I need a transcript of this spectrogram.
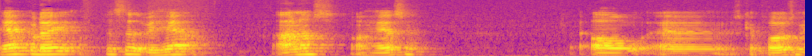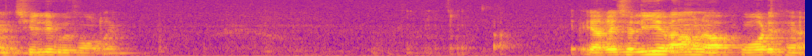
Ja, goddag. Så sidder vi her, Anders og Hasse, og øh, skal prøve sådan en chili-udfordring. Jeg ridser lige rammerne op hurtigt her.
